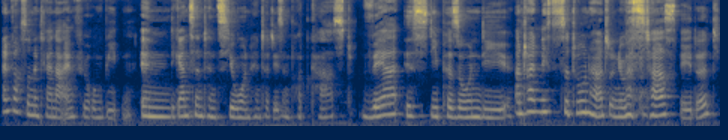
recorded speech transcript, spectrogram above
einfach so eine kleine Einführung bieten in die ganze Intention hinter diesem Podcast. Wer ist die Person, die anscheinend nichts zu tun hat und über Stars redet?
